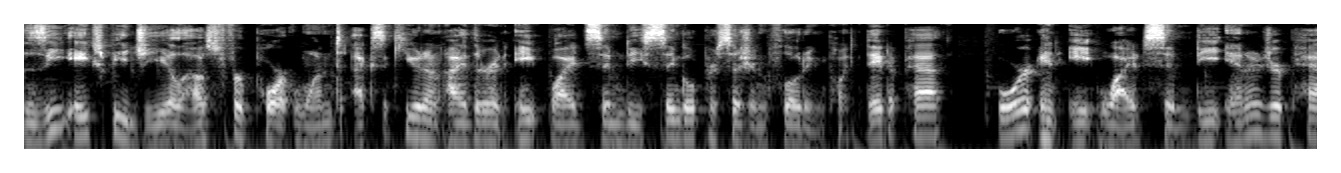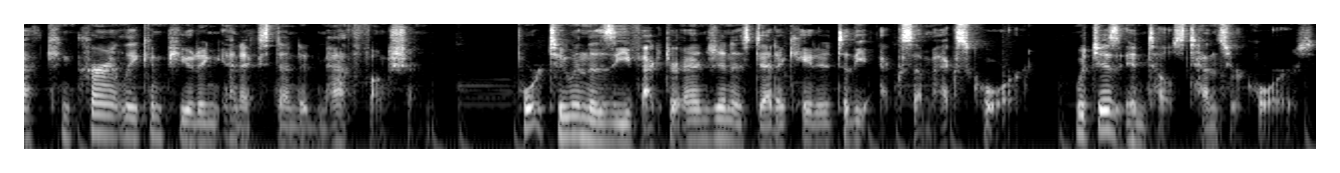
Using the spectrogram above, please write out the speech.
Xe-HPG allows for port 1 to execute on either an 8-wide SIMD single precision floating point data path, or an 8-wide SIMD integer path concurrently computing an extended math function. Port 2 in the Xe-vector engine is dedicated to the XMX core, which is Intel's tensor cores.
